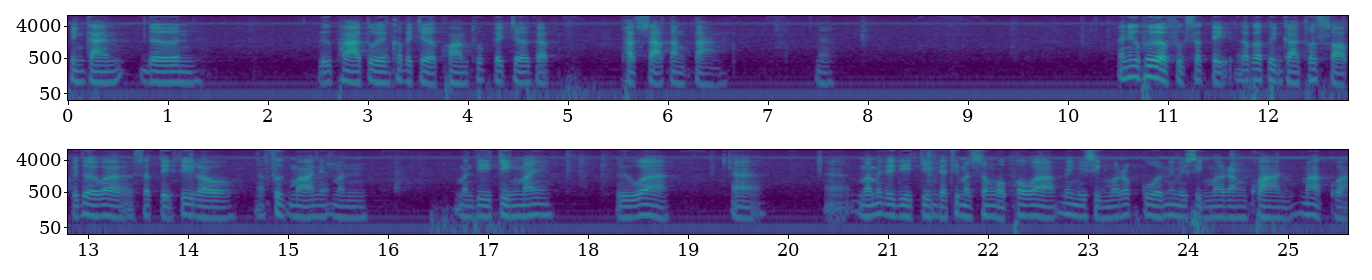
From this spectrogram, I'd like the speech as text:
เป็นการเดิน หรือพาตัวเองเข้าไปเจอความทุกข์ไปเจอกับผัสสะต่างๆนะอันนี้ก็เพื่อฝึกสติแล้วก็เป็นการทดสอบไปด้วยว่าสติที่เรานะฝึกมาเนี่ยมันมันดีจริงไหม หรือว่าอ่า มันไม่ได้ดีจริง แต่ที่มันสงบ เพราะว่าไม่มีสิ่งมารบกวน ไม่มีสิ่งมารังควานมากกว่า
